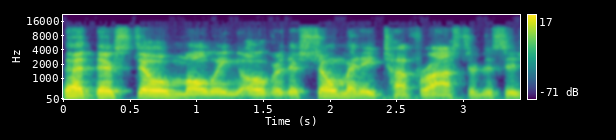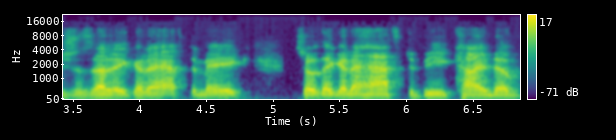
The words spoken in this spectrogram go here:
that they're still mulling over. There's so many tough roster decisions that they're going to have to make. So they're going to have to be kind of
